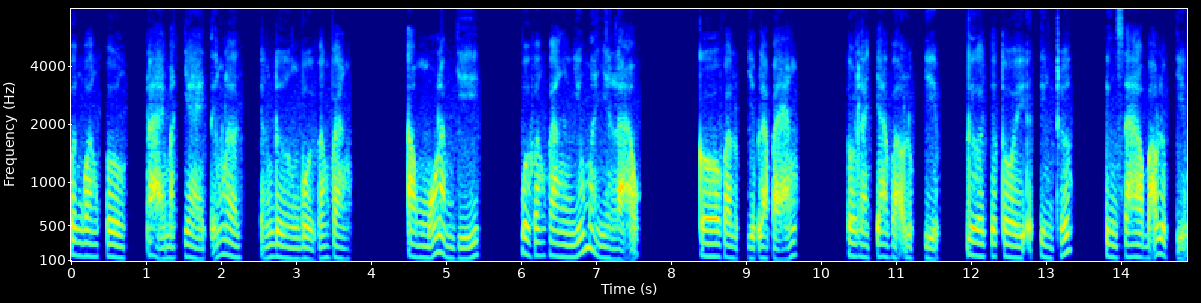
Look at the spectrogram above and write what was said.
Vân Quang Phương đại mặt dài tưởng lên chặn đường bồi Văn Văn. Ông muốn làm gì? Bùi Văn Văn nhíu mà nhìn lão. Cô và Lục Diệp là bạn. Tôi là cha vợ Lục Diệp, đưa cho tôi ít tiền trước. tiền sao bảo Lục Diệp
